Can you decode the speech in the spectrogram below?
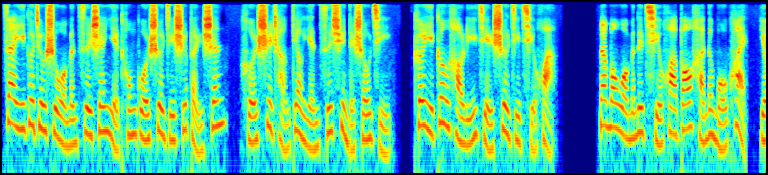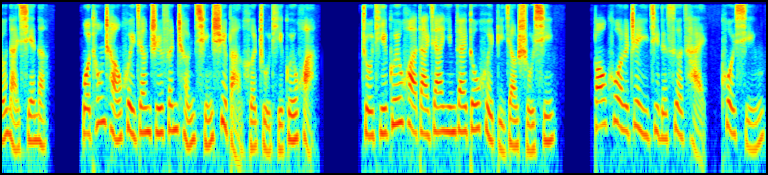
再一个就是我们自身也通过设计师本身和市场调研资讯的收集，可以更好理解设计企划。那么我们的企划包含的模块有哪些呢？我通常会将之分成情绪版和主题规划。主题规划大家应该都会比较熟悉，包括了这一季的色彩、廓形、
